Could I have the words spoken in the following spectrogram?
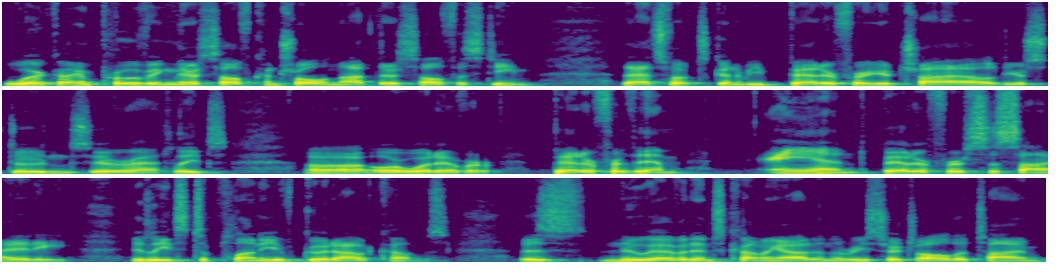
work on improving their self-control, not their self-esteem. That's what's going to be better for your child, your students, your athletes, uh, or whatever. Better for them and better for society. It leads to plenty of good outcomes. There's new evidence coming out in the research all the time,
